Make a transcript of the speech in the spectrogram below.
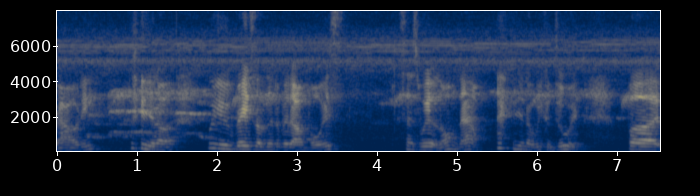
rowdy. you know, we raise a little bit our voice. Since we're alone now, you know, we could do it. But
